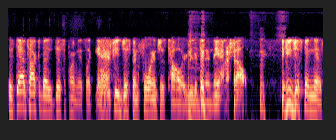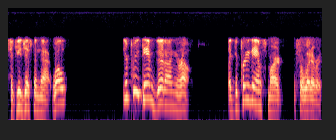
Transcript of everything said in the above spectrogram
his dad talked about his disappointment. It's like, yeah, if you'd just been four inches taller, you'd have been in the NFL. If you'd just been this, if you'd just been that. Well, you're pretty damn good on your own. Like, you're pretty damn smart for whatever.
